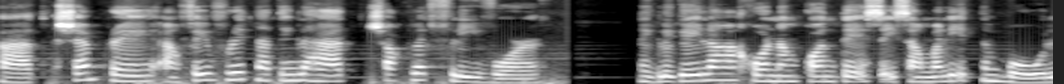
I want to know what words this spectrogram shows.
At syempre, ang favorite nating lahat, chocolate flavor. Naglagay lang ako ng konti sa isang maliit na bowl,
